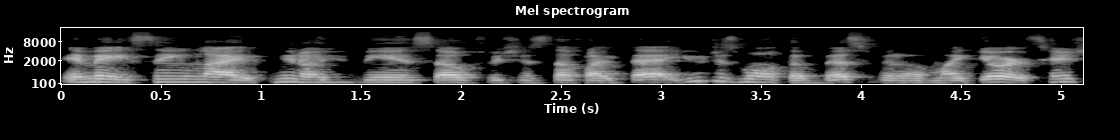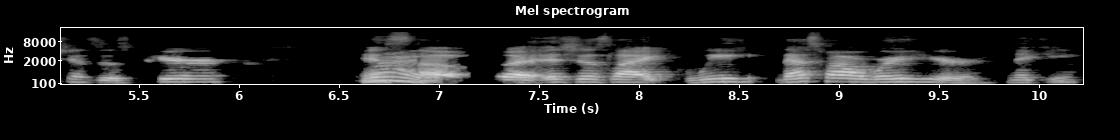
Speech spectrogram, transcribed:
it may seem like you know you being selfish and stuff like that you just want the best for them like your intentions is pure and right. stuff but it's just like we that's why we're here nikki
